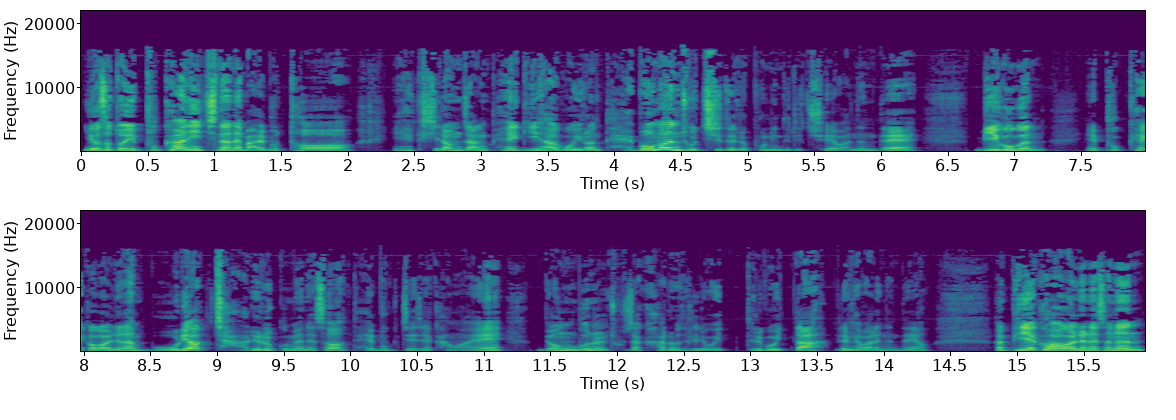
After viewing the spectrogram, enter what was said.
이어서 또 이 북한이 지난해 말부터 이 핵실험장 폐기하고 이런 대범한 조치들을 본인들이 취해 왔는데 미국은 북핵과 관련한 모략 자료를 꾸며내서 대북 제재 강화에 명분을 조작하려 들려고, 들고 있다 이렇게 음. 말했는데요. 비핵화와 관련해서는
